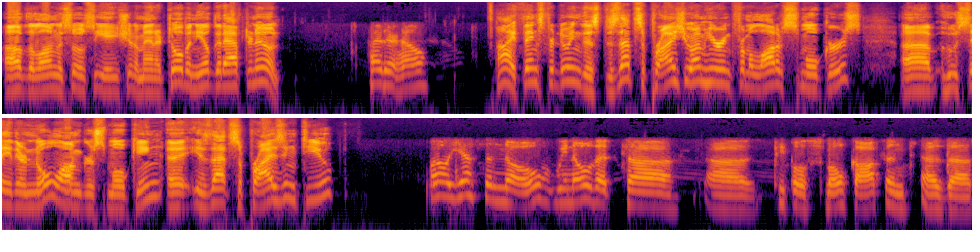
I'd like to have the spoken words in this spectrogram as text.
of the Lung Association of Manitoba. Neil, good afternoon. Hi there, Hal. Hi, thanks for doing this. Does that surprise you? I'm hearing from a lot of smokers uh, who say they're no longer smoking. Uh, is that surprising to you? Well, yes and no. We know that uh, uh people smoke often as a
